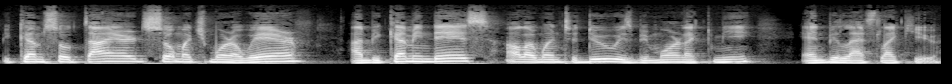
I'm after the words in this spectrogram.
Become so tired, so much more aware. I'm becoming this, all I want to do is be more like me and be less like you.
